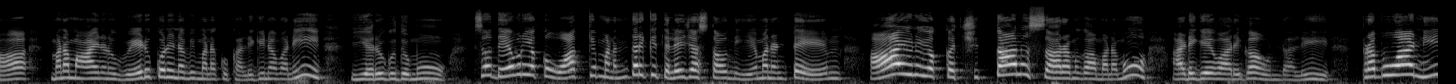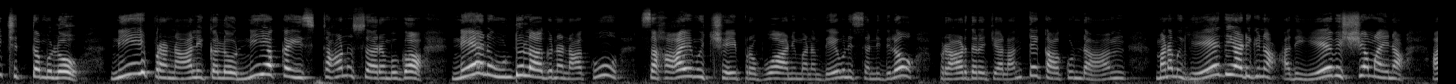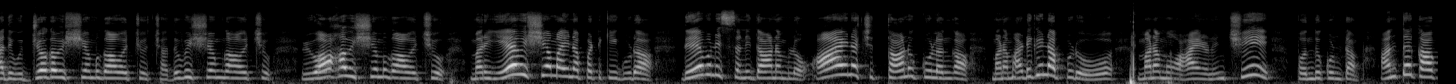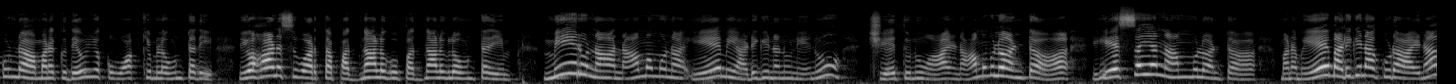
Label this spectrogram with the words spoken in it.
మనం ఆయనను వేడుకొనినవి మనకు కలిగినవని ఎరుగుదుము. సో దేవుని యొక్క వాక్యం మనందరికీ తెలియజేస్తూ ఉంది. ఏమనంటే ఆయన యొక్క చిత్తానుసారముగా మనము అడిగేవారిగా ఉండాలి. ప్రభువా నీ చిత్తములో నీ ప్రణాళికలో నీ యొక్క ఇష్టానుసారముగా నేను ఉండులాగున నాకు సహాయము చేయి ప్రభువా అని మనం దేవుని సన్నిధిలో ప్రార్థన చేయాలి. అంతేకాకుండా మనం ఏది అడిగినా అది ఏ విషయమైనా అది ఉద్యోగ విషయం కావచ్చు చదువు విషయం కావచ్చు వివాహ విషయం కావచ్చు మరి ఏ విషయమైనప్పటికీ కూడా దేవుని సన్నిధానంలో ఆయన చిత్తానుకూలంగా మనం అడిగినప్పుడు మనము ఆయన నుంచి పొందుకుంటాం. అంతేకాకుండా మనకు దేవుని యొక్క వాక్యంలో ఉంటుంది యోహాను సువార్త పద్నాలుగు పద్నాలుగులో ఉంటుంది. మీరు నా నామమున ఏమి అడిగినను నేను చేతును? ఆయన నామములో అంట ఏసయ్య నామములో అంట మనం ఏం అడిగినా కూడా ఆయన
